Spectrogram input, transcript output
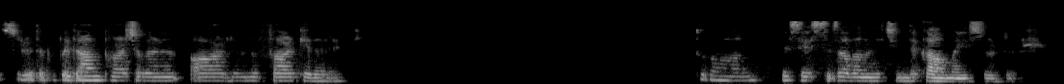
Bir sürede bu beden parçalarının ağırlığını fark ederek durağan ve sessiz alanın içinde kalmayı sürdür.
